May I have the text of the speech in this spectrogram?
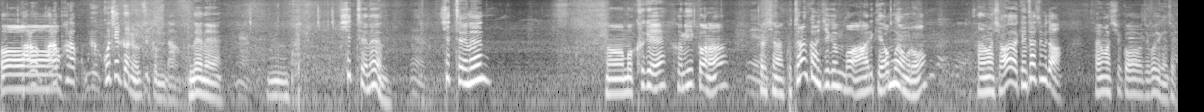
어, 바로 바로 팔아 그 고칠 거는 없을 겁니다. 네네. 음, 시트는 네. 시트는 어 뭐 크게 흠이 있거나 네. 그렇진 않고 트렁크는 지금 뭐 아 이렇게 업무용으로 사용하시고 아 괜찮습니다. 사용하시고 저거 괜찮고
